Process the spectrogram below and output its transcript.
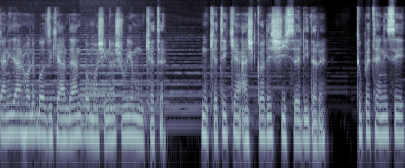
دنی در حال بازی کردن با ماشیناش روی موکته. موکتی که اشکال شیش زلی داره. توپ تنیسی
